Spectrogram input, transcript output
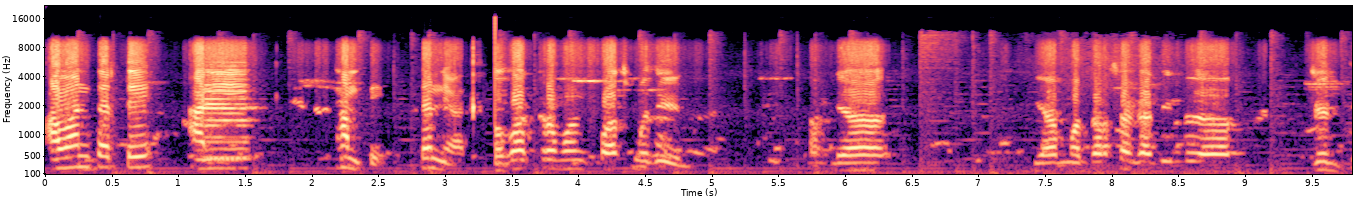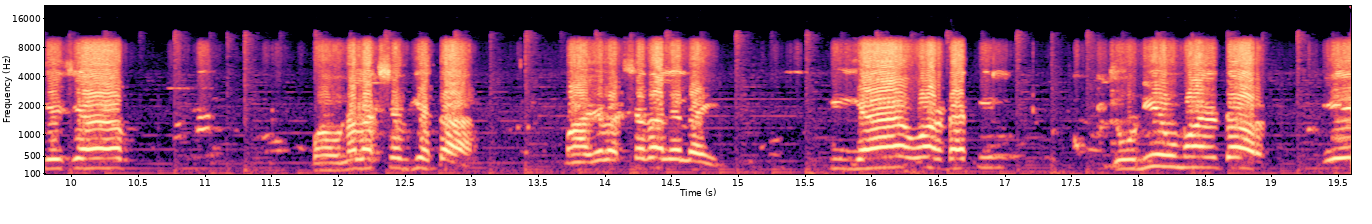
आवाहन करते आणि थांबते. धन्यवाद. प्रभाग क्रमांक पाच मधील आपल्या या मतदारसंघातील जनतेच्या भावना लक्षात घेता माझ्या लक्षात आलेलं आहे की या वॉर्डातील दोन्ही उमेदवार हे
